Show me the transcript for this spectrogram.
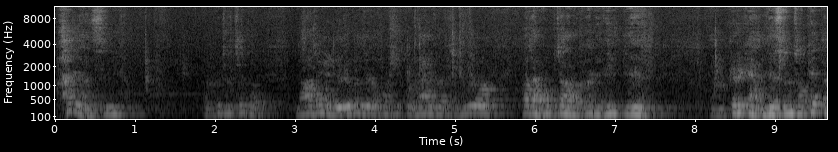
하지 않습니다. 어, 그래서 저도 나중에 여러분들을 혹시 또 나이 들어서 물론 화장국장으로 가게 될때 어, 그렇게 안 됐으면 좋겠다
